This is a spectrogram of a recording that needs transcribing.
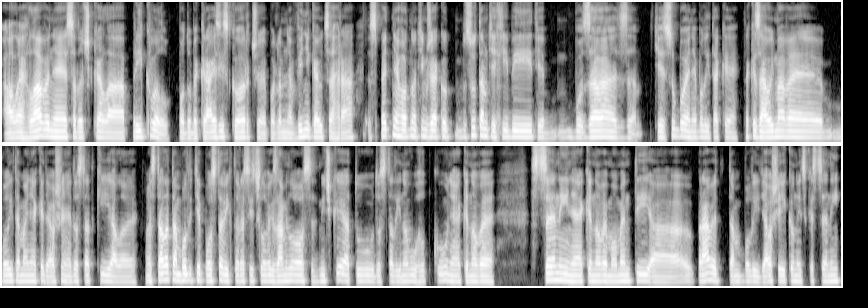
ale hlavne sa dočkala prequelu v podobe Crisis Core, čo je podľa mňa vynikajúca hra. Spätne hodnotím, že ako sú tam tie chyby, tie za, za, tie súboje neboli také, také zaujímavé, boli tam aj nejaké ďalšie nedostatky, ale stále tam boli tie postavy, ktoré si človek zamiloval v sedmičke a tu dostali novú hĺbku, nejaké nové scény, nejaké nové momenty a práve tam boli ďalšie ikonické scény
